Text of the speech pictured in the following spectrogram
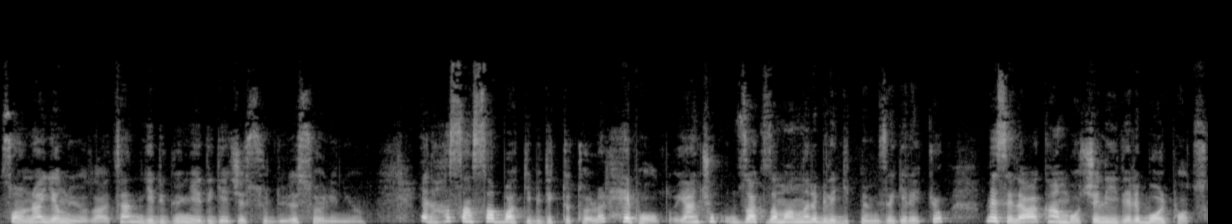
Sonra yanıyor zaten. 7 gün 7 gece sürdüğü de söyleniyor. Yani Hasan Sabbah gibi diktatörler hep oldu. Yani çok uzak zamanlara bile gitmemize gerek yok. Mesela Kamboçya lideri Pol Pot.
